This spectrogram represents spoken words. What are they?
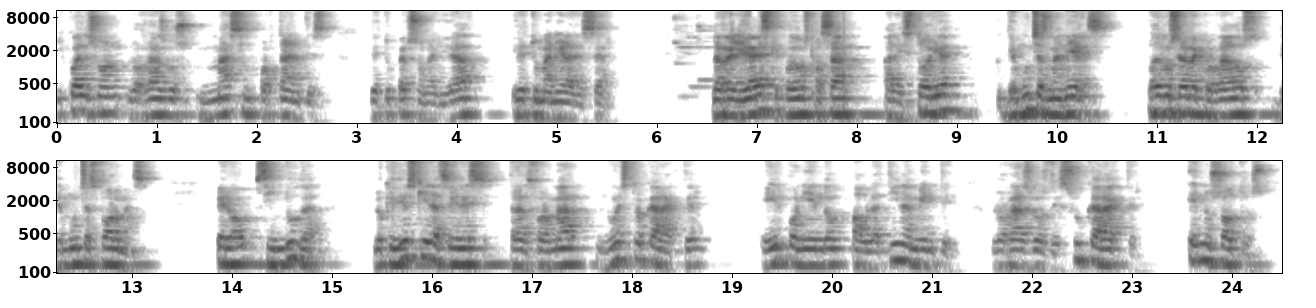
y cuáles son los rasgos más importantes de tu personalidad y de tu manera de ser. La realidad es que podemos pasar a la historia de muchas maneras, podemos ser recordados de muchas formas, pero sin duda lo que Dios quiere hacer es transformar nuestro carácter e ir poniendo paulatinamente los rasgos de su carácter en nosotros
